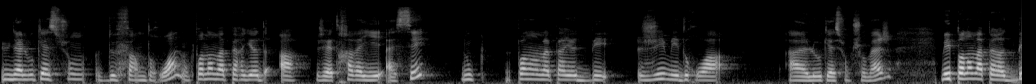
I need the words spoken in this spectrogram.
une allocation de fin de droit. Donc pendant ma période A, j'ai travaillé assez. Donc pendant ma période B, j'ai mes droits à allocation chômage. Mais pendant ma période B,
